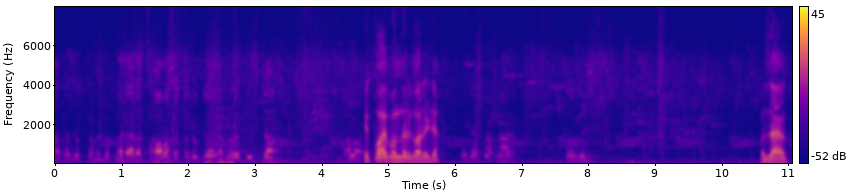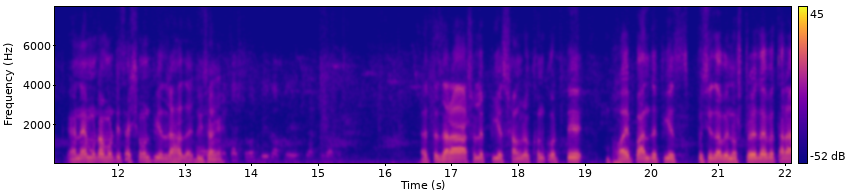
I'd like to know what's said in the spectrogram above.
বাতাস ঢুকতে হবে। ঢুকলে দেখা যাচ্ছে হাওয়া বাতাস তো ঢুকলে আপনার পিসটা ভালো এ কয় বন্ধের ঘর এটা? ওটা হচ্ছে আপনার চল্লিশ। যাই হোক এনে মোটামুটি চারশো মন পেঁয়াজ রাখা যায় দুই সঙ্গে। পারবেন। এই তো যারা আসলে পেঁয়াজ সংরক্ষণ করতে ভয় পান যে পেঁয়াজ পচে যাবে নষ্ট হয়ে যাবে তারা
